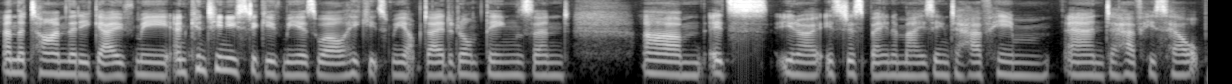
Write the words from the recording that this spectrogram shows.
and the time that he gave me, and continues to give me as well. He keeps me updated on things, and um, it's you know it's just been amazing to have him and to have his help.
